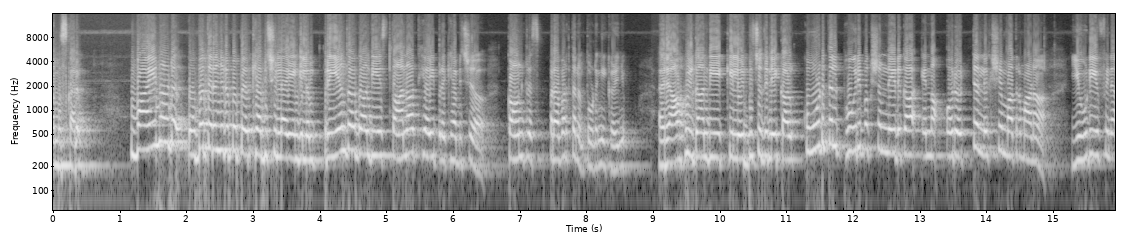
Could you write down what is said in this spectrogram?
നമസ്കാരം. വയനാട് ഉപതെരഞ്ഞെടുപ്പ് പ്രഖ്യാപിച്ചില്ല എങ്കിലും പ്രിയങ്ക ഗാന്ധിയെ സ്ഥാനാർത്ഥിയായി പ്രഖ്യാപിച്ച് കോൺഗ്രസ് പ്രവർത്തനം തുടങ്ങിക്കഴിഞ്ഞു. രാഹുൽ ഗാന്ധിക്ക് ലഭിച്ചതിനേക്കാൾ കൂടുതൽ ഭൂരിപക്ഷം നേടുക എന്ന ഒരൊറ്റ ലക്ഷ്യം മാത്രമാണ് യു ഡി എഫിന്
